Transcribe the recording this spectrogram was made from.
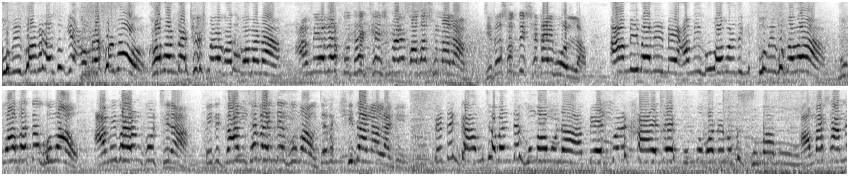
তুমি করবে না তুমি আমরা করব? খবরদার ঠেস মারা কথা না। আমি আবার কোথায় ঠেস মারা কথা শোনালাম? যেটা সত্যি সেটাই বললাম। আমি বাড়ির মেয়ে, আমি ঘুমাবো না তুমি ঘুমাবা? ঘুমাবা তো ঘুমাও। আমি বারণ করছি না। পেটে গামছা বাইন্ধে ঘুমাও, যাতে খিদা না লাগে। পেটে গামছা বাইন্ধে ঘুমাবো না। পেট করে খায় দেয় কুম্ভকর্ণের মতো ঘুমাবো। আমার সামনে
